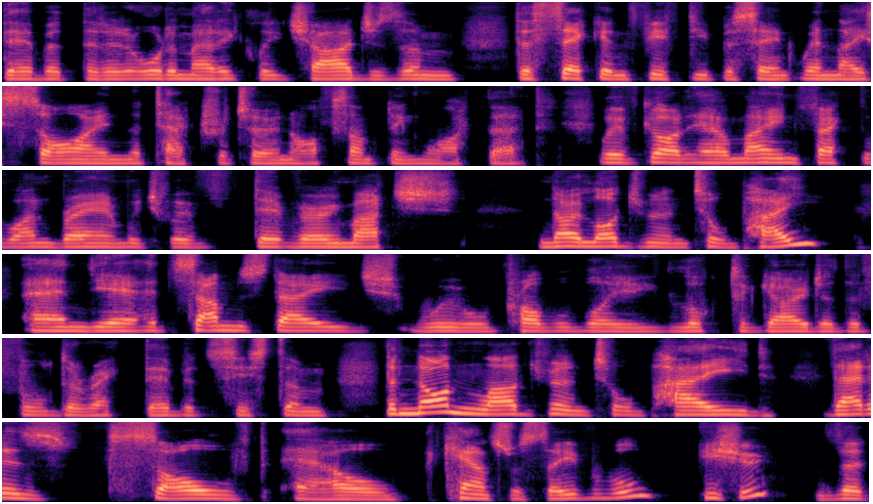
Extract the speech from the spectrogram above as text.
debit that it automatically charges them the second 50% when they sign the tax return off, something like that. We've got our main Factor One brand, which we've very much no lodgement until pay. And yeah, at some stage, we will probably look to go to the full direct debit system. The non lodgement until paid that has solved our accounts receivable issue that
